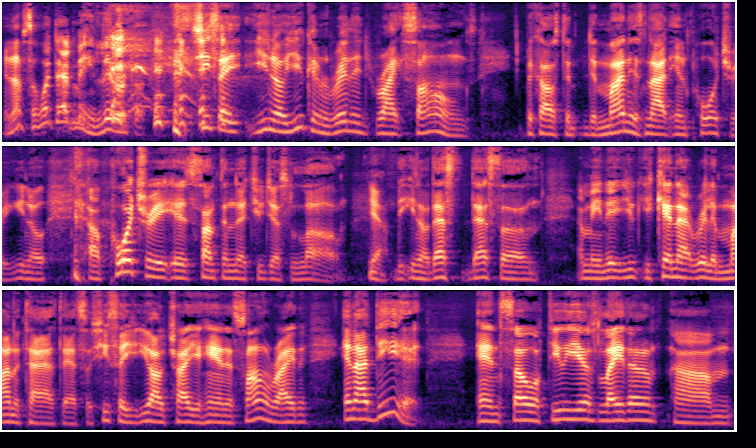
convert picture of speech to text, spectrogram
And I'm so what that mean, lyrical? she said, you know, you can really write songs because the the money is not in poetry. You know, uh, poetry is something that you just love. Yeah. The- you know, that's that's um. I mean, it, you you cannot really monetize that. So she said you ought to try your hand at songwriting, and I did. And so a few years later, um,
